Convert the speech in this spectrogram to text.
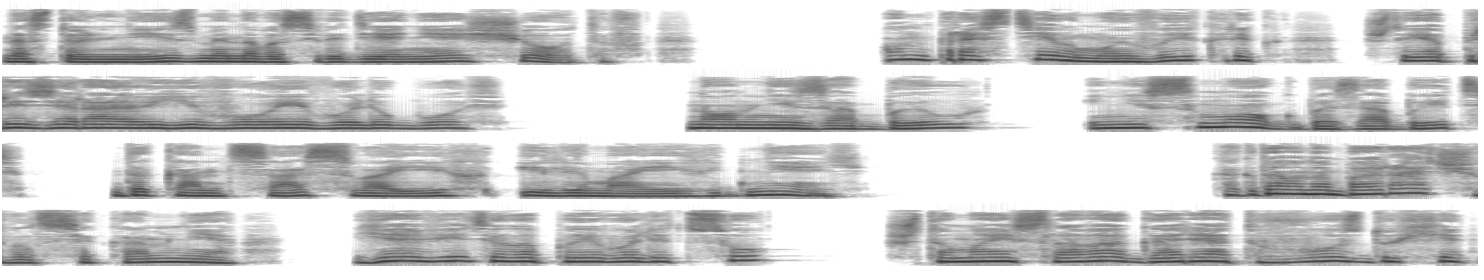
до столь низменного сведения счетов. Он простил мой выкрик, что я презираю его и его любовь. Но он не забыл и не смог бы забыть до конца своих или моих дней. Когда он оборачивался ко мне, я видела по его лицу, что мои слова горят в воздухе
